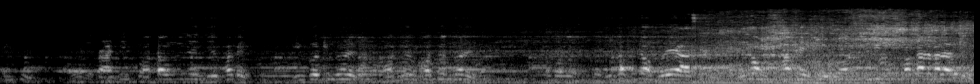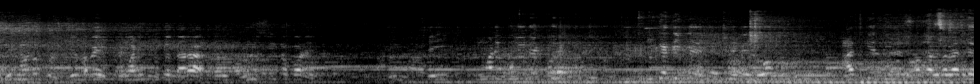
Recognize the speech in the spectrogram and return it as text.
কিন্তু প্রাচীন কথা অনুযায়ী যেভাবে দীর্ঘদিন ধরে, বছর বছর ধরে দুর্গাপূজা হয়ে আসে এবং সাথে সকালবেলাতে যেভাবে কুমারী পুজো দ্বারা অনুষ্ঠিত আজকে দিনে সকালবেলাতে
